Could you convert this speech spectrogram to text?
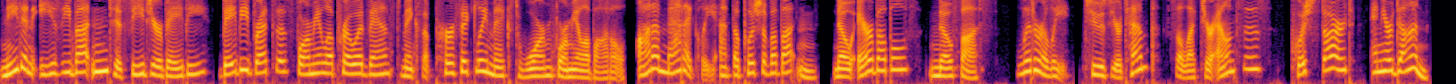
Need an easy button to feed your baby? Baby Brezza's Formula Pro Advanced makes a perfectly mixed warm formula bottle automatically at the push of a button. No air bubbles, no fuss. Literally, choose your temp, select your ounces, push start, and you're done.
